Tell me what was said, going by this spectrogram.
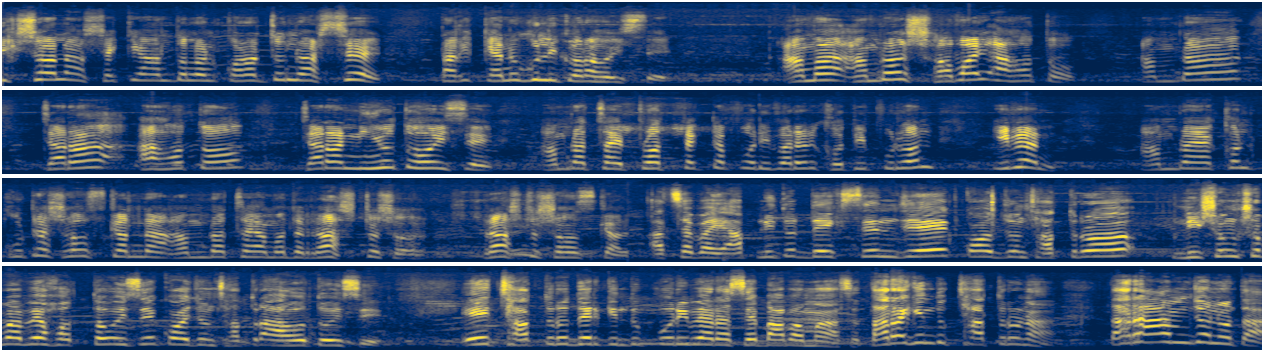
রিক্সাওয়ালা সে কি আন্দোলন করার জন্য আসছে? তাকে কেন গুলি করা হয়েছে? আমা, আমরা সবাই আহত। আমরা যারা আহত, যারা নিহত হয়েছে, আমরা চাই প্রত্যেকটা পরিবারের ক্ষতিপূরণ। ইভেন আমরা এখন কোটা সংস্কার না আমরা চাই আমাদের রাষ্ট্র রাষ্ট্র সংস্কার। আচ্ছা ভাই আপনি তো দেখছেন যে কয়জন ছাত্র নৃশংসভাবে হত্যা হয়েছে কয়জন ছাত্র আহত হয়েছে। এই ছাত্রদের কিন্তু পরিবার আছে বাবা মা আছে। তারা কিন্তু ছাত্র না তারা আমজনতা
